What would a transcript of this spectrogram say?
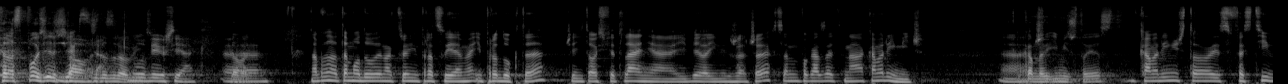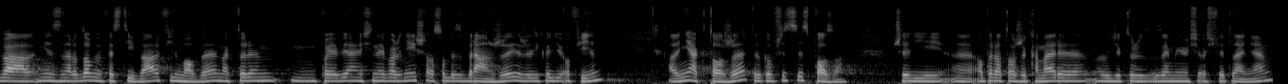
teraz podziel się, Dobra, jak chcecie to zrobić. Mówię już jak. E, na pewno te moduły, nad którymi pracujemy i produkty, czyli to oświetlenie i wiele innych rzeczy, chcemy pokazać na Camera Image. E, Camera Image to jest? Camera Image to jest festiwal, międzynarodowy festiwal filmowy, na którym mm, pojawiają się najważniejsze osoby z branży, jeżeli chodzi o film ale nie aktorzy, tylko wszyscy spoza, czyli e, operatorzy kamery, ludzie, którzy zajmują się oświetleniem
